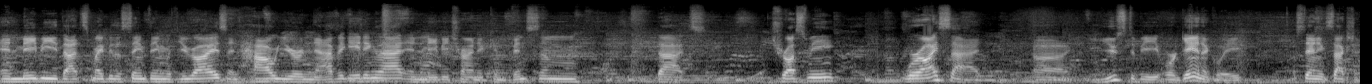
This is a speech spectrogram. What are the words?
And maybe that's might be the same thing with you guys and how you're navigating that and maybe trying to convince them that, trust me, where I sat uh, used to be organically a standing section.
